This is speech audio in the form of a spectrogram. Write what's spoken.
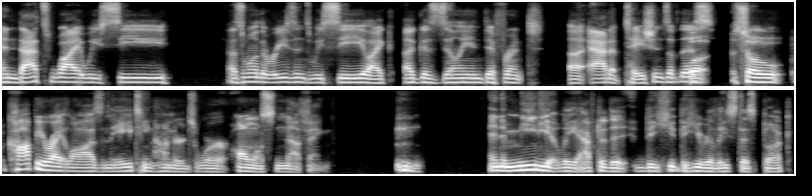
and that's why we see that's one of the reasons we see like a gazillion different uh, adaptations of this. Well, so copyright laws in the 1800s were almost nothing. and immediately after the, the he, the he released this book,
